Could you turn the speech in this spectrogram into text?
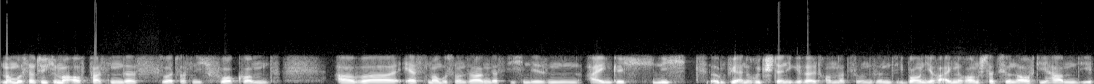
man muss natürlich immer aufpassen, dass so etwas nicht vorkommt. Aber erstmal muss man sagen, dass die Chinesen eigentlich nicht irgendwie eine rückständige Weltraumnation sind. Die bauen ihre eigene Raumstation auf, die haben die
